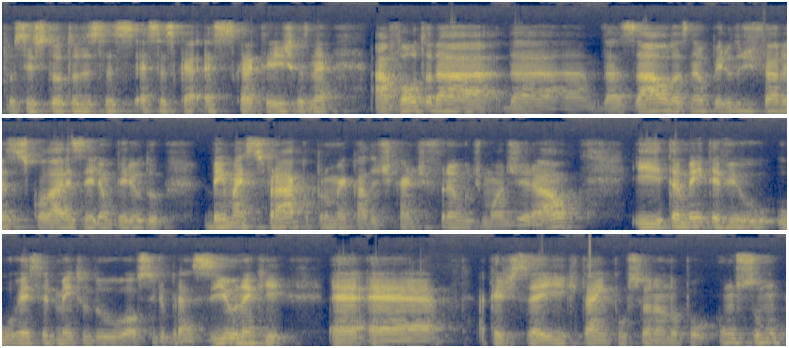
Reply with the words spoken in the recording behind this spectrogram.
Você citou todas essas, essas, essas características, né? A volta da, da, das aulas, né? O período de férias escolares ele é um período bem mais fraco para o mercado de carne de frango de modo geral. E também teve o, o recebimento do Auxílio Brasil, né? Que é, é acredito aí que está impulsionando um pouco o consumo,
